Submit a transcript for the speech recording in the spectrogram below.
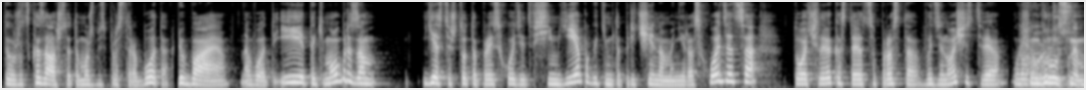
ты уже сказал, что это может быть просто работа, любая, вот. И таким образом если что-то происходит в семье, по каким-то причинам они расходятся, то человек остается просто в одиночестве, очень да, грустным.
